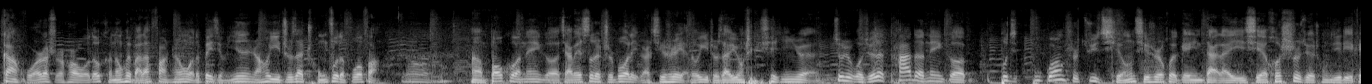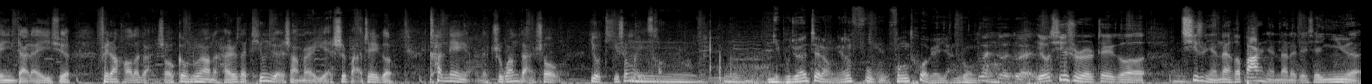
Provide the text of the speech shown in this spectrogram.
干活的时候，我都可能会把它放成我的背景音，然后一直在重复的播放。哦，嗯，包括那个贾维斯的直播里边，其实也都一直在用这些音乐。就是我觉得他的那个不仅不光是剧情，其实会给你带来一些和视觉冲击力，给你带来一些非常好的感受。更重要的还是在听觉上面，也是把这个看电影的直观感受又提升了一层。嗯嗯，你不觉得这两年复古风特别严重吗？对对，尤其是这个七十年代和八十年代的这些音乐，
